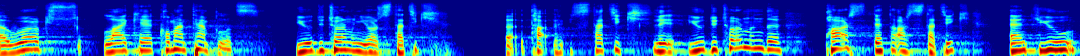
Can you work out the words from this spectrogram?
uh, works like a command templates. You determine your static, uh, statically, you determine the parts that are static and you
